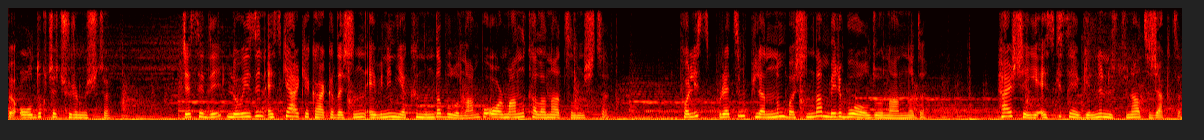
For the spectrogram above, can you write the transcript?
ve oldukça çürümüştü. Cesedi Louise'in eski erkek arkadaşının evinin yakınında bulunan bu ormanlık alana atılmıştı. Polis Brett'in planının başından beri bu olduğunu anladı. Her şeyi eski sevgilinin üstüne atacaktı.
